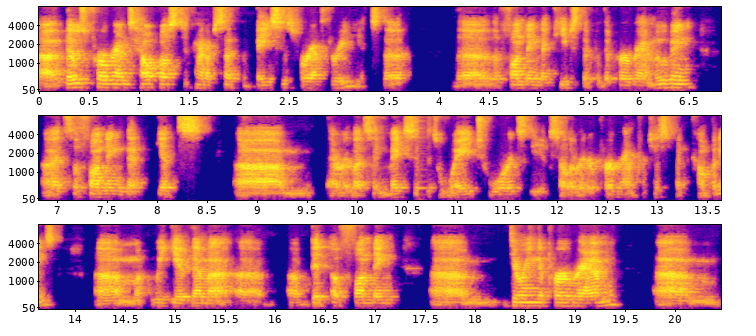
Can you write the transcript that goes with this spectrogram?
uh, those programs help us to kind of set the basis for F3. It's the, the, the funding that keeps the, the program moving. Uh, it's the funding that gets, um, or let's say, makes its way towards the accelerator program participant companies. Um, we give them a, a, a bit of funding um, during the program, um,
